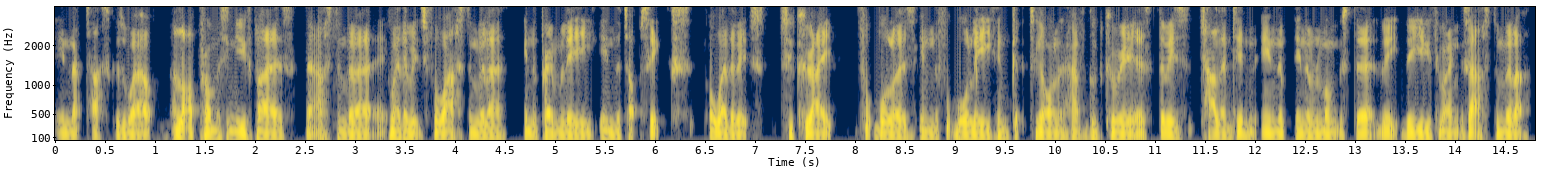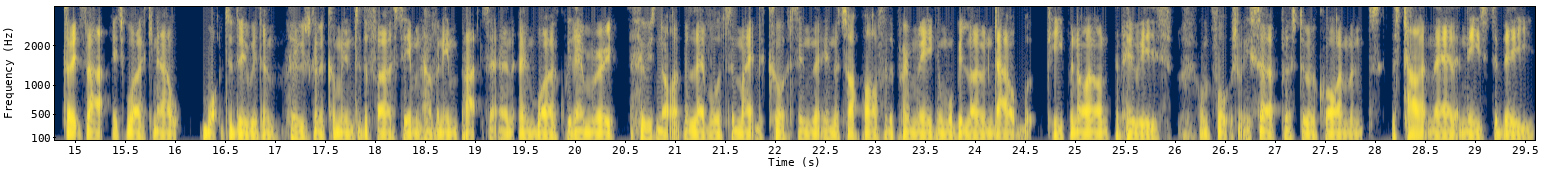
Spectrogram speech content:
in that task as well. A lot of promising youth players at Aston Villa, whether it's for Aston Villa in the Premier League in the top six, or whether it's to create footballers in the football league and to go on and have good careers. There is talent in in in amongst the, the, the youth ranks at Aston Villa. So it's that it's working out what to do with them, who's going to come into the first team and have an impact and, and work with Emery, who's not at the level to make the cut in the in the top half of the Premier League and will be loaned out, but keep an eye on, and who is unfortunately surplus to requirements. There's talent there that needs to be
